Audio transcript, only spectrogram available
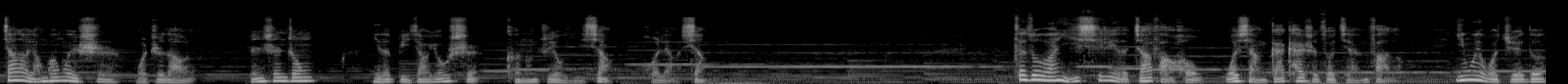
加到阳光卫视，我知道了，人生中你的比较优势可能只有一项或两项。在做完一系列的加法后，我想该开始做减法了，因为我觉得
